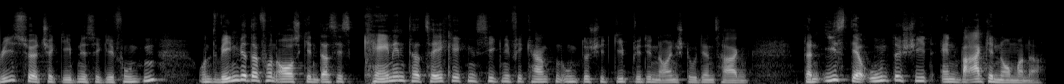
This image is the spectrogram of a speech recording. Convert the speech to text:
Research-Ergebnisse gefunden. Und wenn wir davon ausgehen, dass es keinen tatsächlichen signifikanten Unterschied gibt, wie die neuen Studien sagen, dann ist der Unterschied ein wahrgenommener.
